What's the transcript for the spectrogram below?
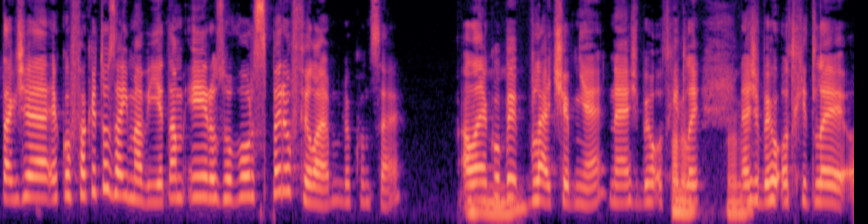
Takže jako fakt je to zajímavý. Je tam i rozhovor s pedofilem dokonce, ale jako by v léčebně, ne, že by ho odchytli, ano, ano. ne, že by ho odchytli uh,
